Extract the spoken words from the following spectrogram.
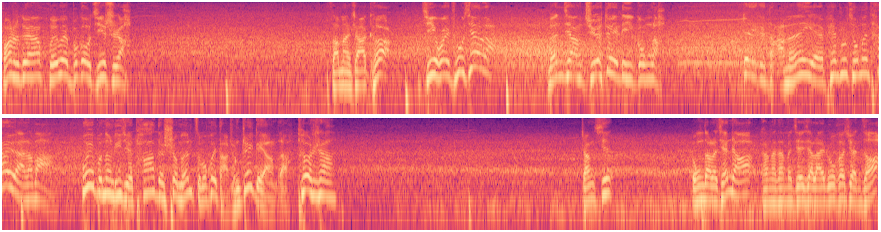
防守队员回位不够及时啊！萨曼沙科，机会出现了，门将绝对立功了。这个打门也偏出球门太远了吧？我也不能理解他的射门怎么会打成这个样子。就是啊。张鑫攻到了前场，看看他们接下来如何选择。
